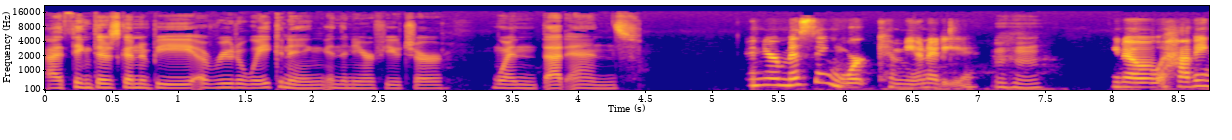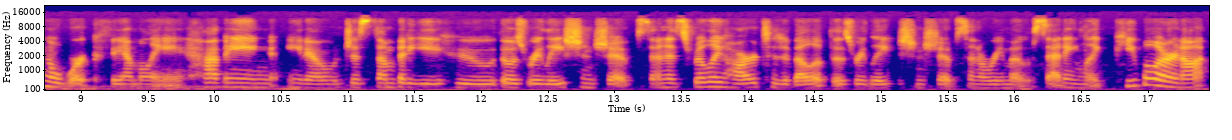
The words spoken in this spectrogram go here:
I think there's going to be a rude awakening in the near future when that ends. And you're missing work community. Mm-hmm you know, having a work family, having, you know, just somebody who those relationships, and it's really hard to develop those relationships in a remote setting. Like people are not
